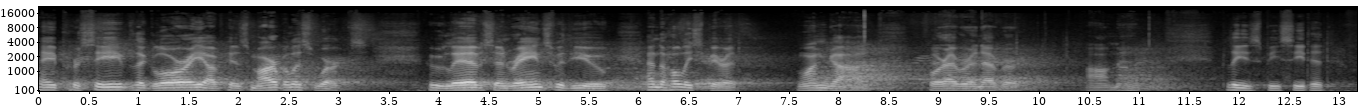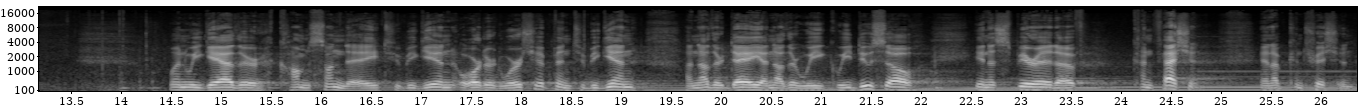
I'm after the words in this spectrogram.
may perceive the glory of his marvelous works, who lives and reigns with you and the Holy Spirit, one God, forever and ever. Amen. Please be seated. When we gather come Sunday to begin ordered worship and to begin another day, another week, we do so in a spirit of confession and of contrition.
